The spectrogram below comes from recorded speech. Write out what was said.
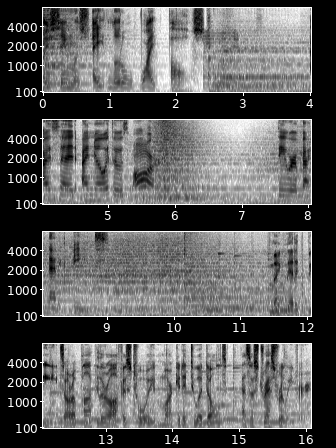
All you seen was eight little white balls. I said, I know what those are. They were magnetic beads. Magnetic beads are a popular office toy marketed to adults as a stress reliever.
